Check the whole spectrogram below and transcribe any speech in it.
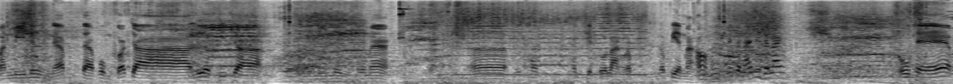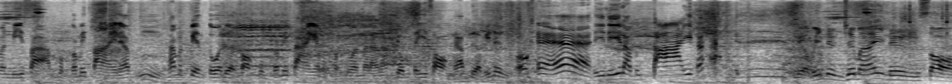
มันมีหนึ่งนะครับ แต่ผมก็จะเลือกที่จะมีหนึ่งใช่ไหมเอ่อถ้าถ้าเก็บตัวหลังแล้ว แล้วเปลี่ยนมาอ๋อไม่เป็นไรไม่เป็นไรโอเค มันมี 3 ผมก็ไม่ตายนะครับ อืม ถ้ามันเปลี่ยนตัวเหลือสองผมก็ไม่ตายไงผมคำนวณมาแล้วนะโจมตีสองนะครับ เหลือไว้หนึ่งโอเค ทีนี้เรามึงตาย เหลือไว้หนึ่งใช่ไหมหนึ่งสอง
